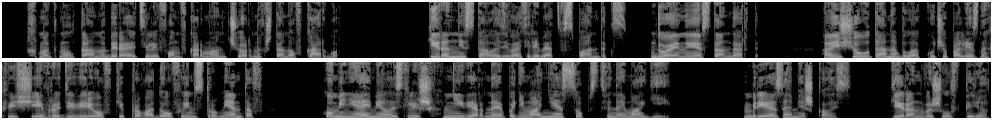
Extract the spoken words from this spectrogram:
— хмыкнул Тан, убирая телефон в карман черных штанов карго. Киран не стал одевать ребят в спандекс. Двойные стандарты. А еще у Тана была куча полезных вещей вроде веревки, проводов и инструментов. У меня имелось лишь неверное понимание собственной магии. Брия замешкалась. Киран вышел вперед.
